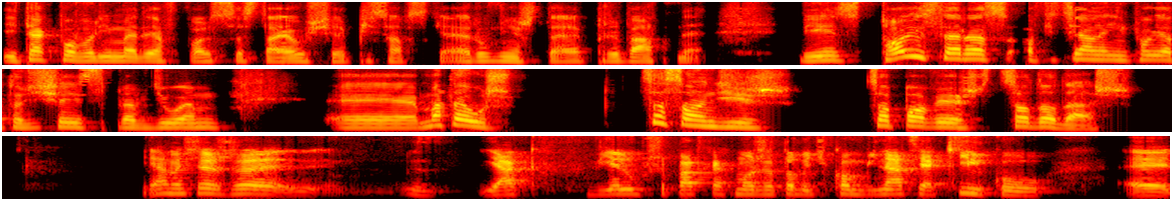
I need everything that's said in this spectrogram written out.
i tak powoli media w Polsce stają się pisowskie, również te prywatne. Więc to jest teraz oficjalne info, ja to dzisiaj sprawdziłem. Mateusz, co sądzisz? Co powiesz? Co dodasz? Ja myślę, że jak w wielu przypadkach może to być kombinacja kilku e,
